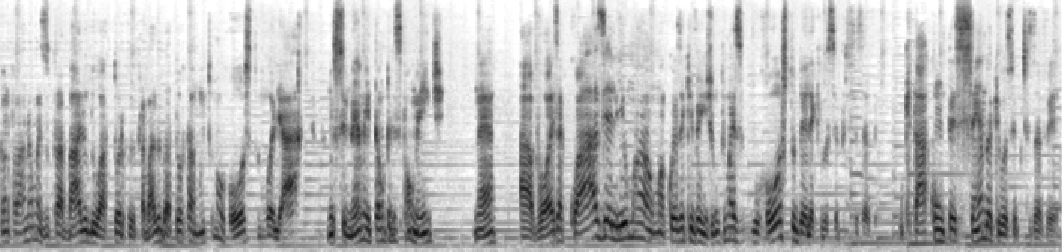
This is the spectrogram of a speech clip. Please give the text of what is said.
quando falar, não, mas o trabalho do ator, o trabalho do ator está muito no rosto, no olhar, no cinema, então, principalmente, né? A voz é quase ali uma, uma coisa que vem junto, mas o rosto dele é que você precisa ver. O que está acontecendo é que você precisa ver.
